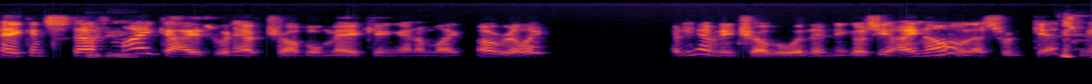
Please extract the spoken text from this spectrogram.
making stuff mm-hmm. my guys would have trouble making. And I'm like, Oh, really? I didn't have any trouble with it. And he goes, Yeah, I know. That's what gets me.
